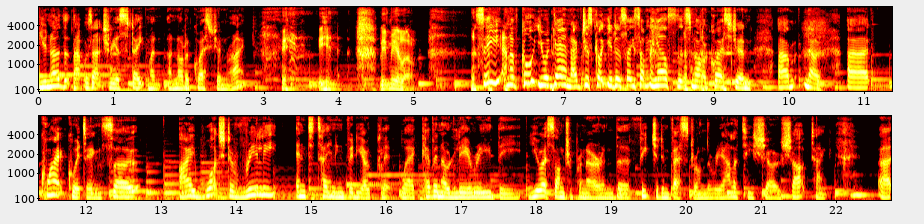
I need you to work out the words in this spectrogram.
You know that that was actually a statement and not a question, right? yeah, leave me alone. See, and I've caught you again. I've just got you to say something else that's not a question. Um, no, uh, quiet quitting. So I watched a really entertaining video clip where Kevin O'Leary, the US entrepreneur and the featured investor on the reality show Shark Tank, uh,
